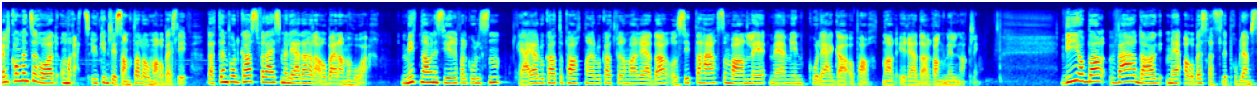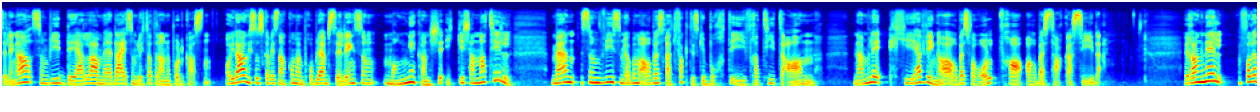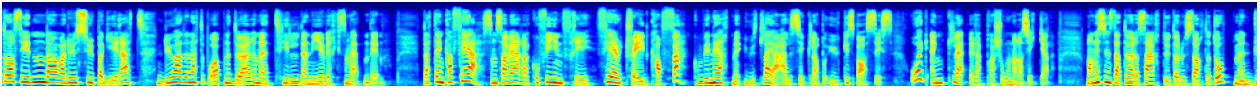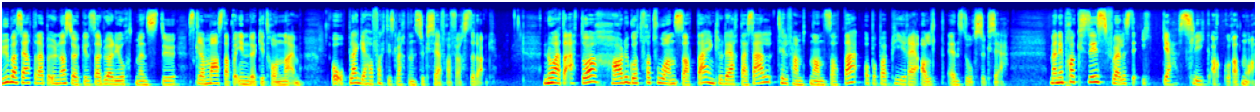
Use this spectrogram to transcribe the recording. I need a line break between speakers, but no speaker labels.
Velkommen til Råd om rett, ukentlige samtaler om arbeidsliv. Dette er en podkast for deg som er leder eller arbeider med HR. Mitt navn er Siri Falk Olsen. Jeg er advokat og partner i advokatfirmaet Reder, og sitter her som vanlig med min kollega og partner i Reder, Ragnhild Nakling. Vi jobber hver dag med arbeidsrettslige problemstillinger som vi deler med deg som lytter til denne podkasten. Og i dag skal vi snakke om en problemstilling som mange kanskje ikke kjenner til, men som vi som jobber med arbeidsrett faktisk er borte i fra tid til annen. Nemlig heving av arbeidsforhold fra arbeidstakers side. Ragnhild, for et år siden da var du supergiret. Du hadde nettopp åpnet dørene til den nye virksomheten din. Dette er en kafé som serverer koffeinfri Fair Trade-kaffe kombinert med utleie av elsykler på ukesbasis og enkle reparasjoner av sykkel. Mange syns dette høres sært ut da du startet opp, men du baserte deg på undersøkelser du hadde gjort mens du skrev master på Induc i Trondheim, og opplegget har faktisk vært en suksess fra første dag. Nå etter ett år har du gått fra to ansatte, inkludert deg selv, til 15 ansatte, og på papiret er alt en stor suksess. Men i praksis føles det ikke slik akkurat nå.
